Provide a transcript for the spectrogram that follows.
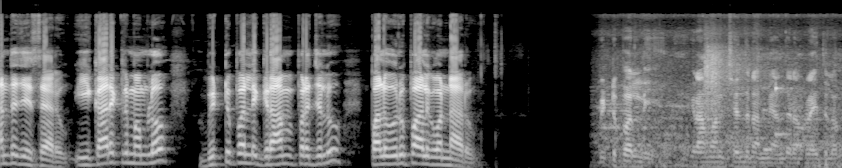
అందజేశారు. ఈ కార్యక్రమంలో బిట్టుపల్లి గ్రామ ప్రజలు పలువురు పాల్గొన్నారు. బిట్టుపల్లి గ్రామానికి చెందిన మీ అందరం రైతులం.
